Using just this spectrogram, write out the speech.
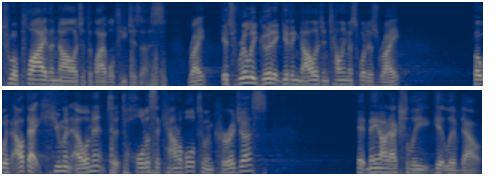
to apply the knowledge that the Bible teaches us, right? It's really good at giving knowledge and telling us what is right, but without that human element to, to hold us accountable, to encourage us, it may not actually get lived out.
